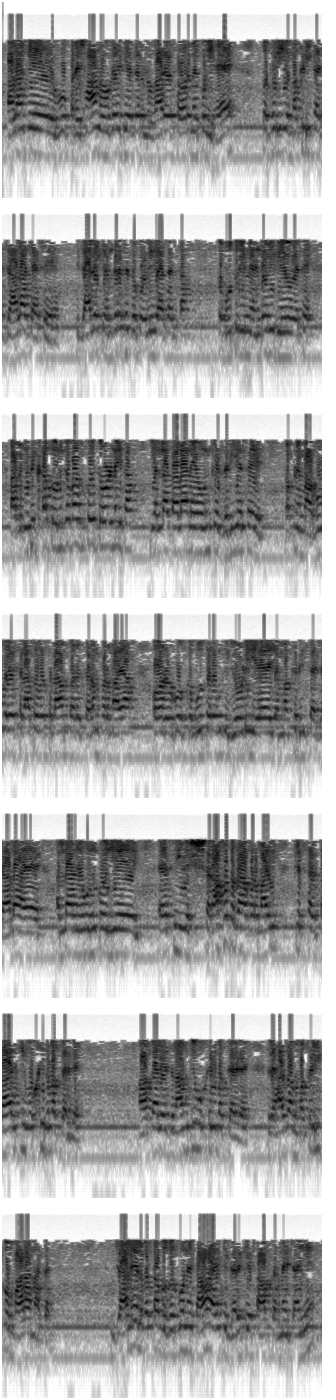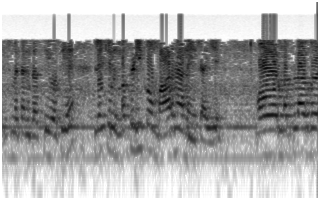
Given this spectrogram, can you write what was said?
حالانکہ وہ پریشان ہو گئے کہ اگر نگارے طور میں کوئی ہے، تو پھر یہ مکڑی کا جالا کیسے ہے؟ جالے کے اندر سے تو کوئی نہیں جا سکتا۔ کبوتری نے انڈے بھی دیے ہوئے تھے۔ اب یہ بھی تو ان کے پاس کوئی توڑ نہیں تھا۔ یہ اللہ تعالیٰ نے ان کے ذریعے سے اپنے محبوب علیہ صلاح والسلام پر کرم فرمایا اور وہ کبوتروں کی جوڑی ہے یا مکڑی کا جالا ہے۔ اللہ نے ان کو یہ ایسی شرافت ادا فرمائی کہ سرکار کی وہ خدمت کر گئے۔ آقا علیہ السلام کی وہ خدمت کر گئے۔ لہذا مکڑی کو مارا نہ کرے۔ جالے البتہ بزرگوں نے کہا ہے کہ گھر کے صاف کرنے چاہیے، اس میں تنگ دستی ہوتی ہے، لیکن مکڑی کو مارنا نہیں چاہیے۔ اور مطلب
